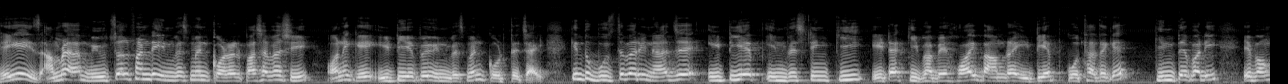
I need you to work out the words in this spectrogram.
হে guys আমরা mutual ফান্ডে investment করার পাশাপাশি অনেকে ইটিএফেও ইনভেস্টমেন্ট করতে চাই। কিন্তু বুঝতে পারি না যে ইটিএফ ইনভেস্টিং কি, এটা কীভাবে হয় বা আমরা ইটিএফ কোথা থেকে কিনতে পারি এবং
